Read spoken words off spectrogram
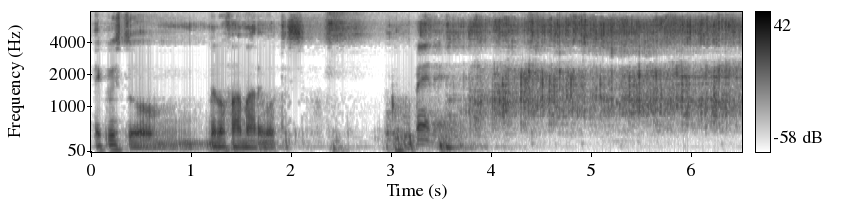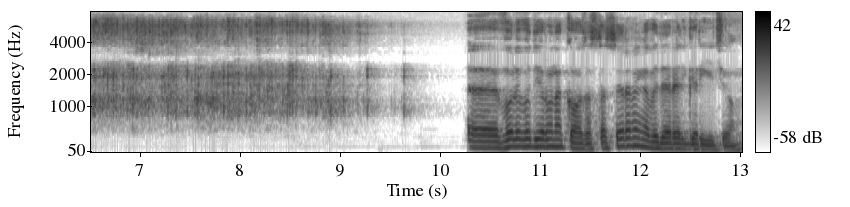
e questo mm, me lo fa amare moltissimo. Bene. Eh, volevo dire una cosa, stasera vengo a vedere il grigio.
